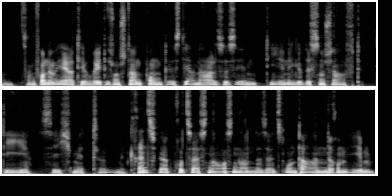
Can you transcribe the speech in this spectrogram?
Und von einem eher theoretischen Standpunkt ist die Analysis eben diejenige Wissenschaft, die sich mit, mit Grenzwertprozessen auseinandersetzt, unter anderem eben.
